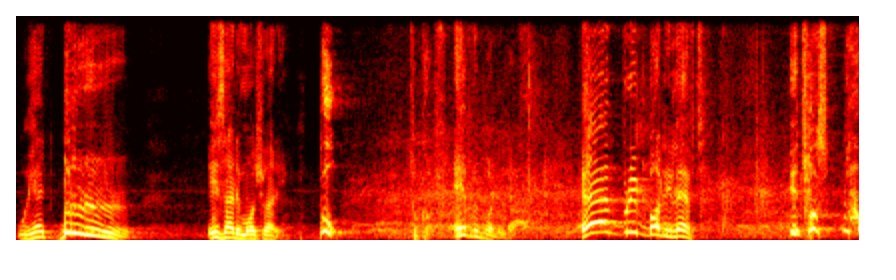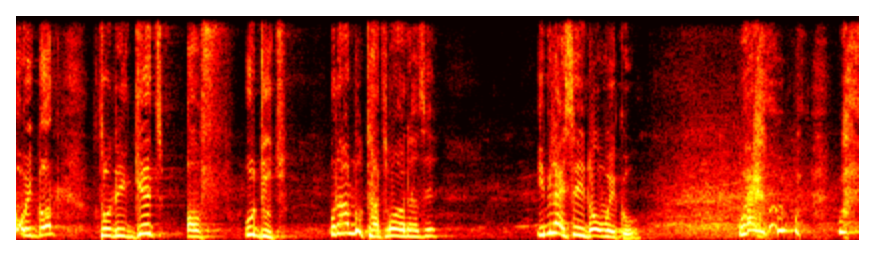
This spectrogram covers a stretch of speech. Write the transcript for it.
We heard brrr, inside the mortuary. Boom! Took off. Everybody left. Everybody left. It was when we got to the gate of Udut. When I looked at one and I said, it be like say don't wake up. Why, why,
